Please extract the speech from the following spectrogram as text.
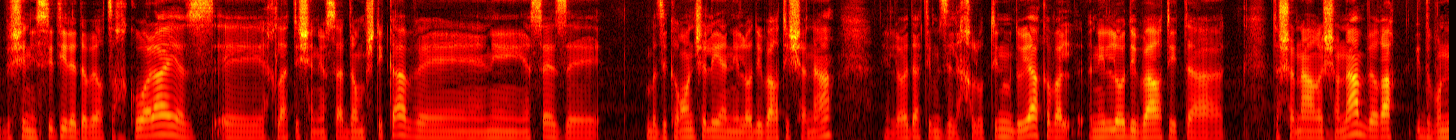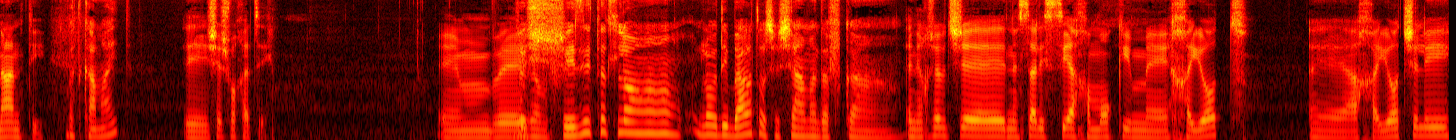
וכשניסיתי לדבר צחקו עליי, אז אה, החלטתי שאני עושה דום שתיקה, ואני אעשה איזה... בזיכרון שלי אני לא דיברתי שנה, אני לא יודעת אם זה לחלוטין מדויק, אבל אני לא דיברתי את, ה, את השנה הראשונה, ורק התבוננתי. בת כמה היית? אה, שש וחצי. אמ, וש- וגם פיזית את לא, לא דיברת, או ששם דווקא... אני חושבת שנעשה לי שיח עמוק עם uh, חיות. Uh, האחיות שלי,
